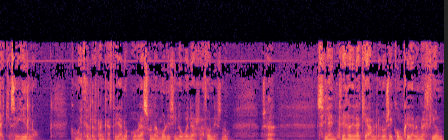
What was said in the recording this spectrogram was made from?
hay que seguirlo. Como dice el refrán castellano, obras son amores y no buenas razones, ¿no? O sea, si la entrega de la que hablo no se concreta en una acción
